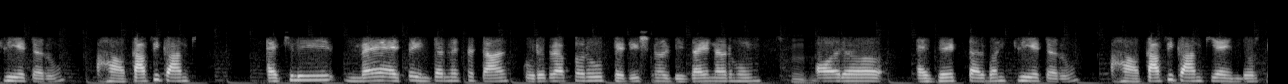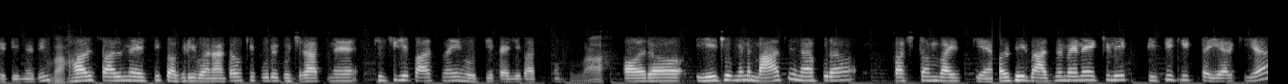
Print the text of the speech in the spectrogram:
क्रिएटर हूँ। हाँ काफ़ी काम एक्चुअली मैं ऐसे इंटरनेशनल डांस कोरियोग्राफर हूँ ट्रेडिशनल डिज़ाइनर हूँ हम्म, और एज ए टर्बन क्रिएटर हूँ। हाँ काफ़ी काम किया है इंदौर सिटी में भी। हर साल मैं ऐसी पगड़ी बनाता हूँ कि पूरे गुजरात में किसी के पास नहीं होती है पहली बात तो। और ये जो मैंने मास्क है ना पूरा कस्टम वाइज किया है। और फिर बाद में मैंने एक्चुअली एक पीपी किट तैयार किया।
